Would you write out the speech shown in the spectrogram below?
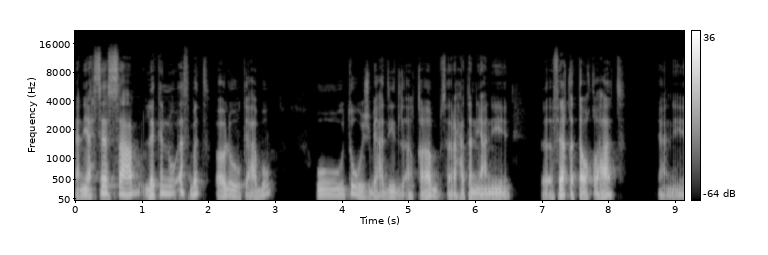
يعني إحساس صعب لكنه أثبت علو كعبه وتوج بعديد الألقاب. صراحة يعني آه، فاق التوقعات. يعني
